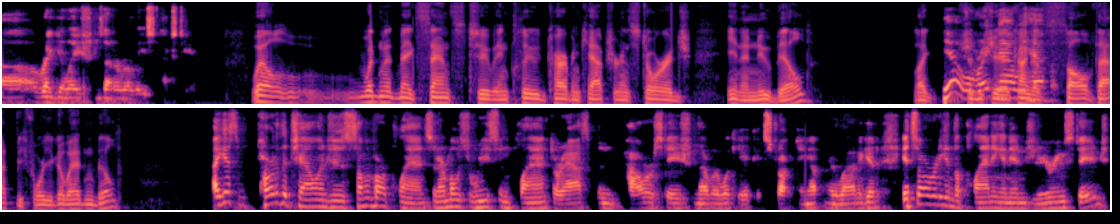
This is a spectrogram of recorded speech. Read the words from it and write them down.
uh, regulations that are released next year. Well, wouldn't it make sense to include carbon capture and storage in a new build? Like, yeah, well, right you now kind of solve that before you go ahead and build? I guess part of the challenge is some of our plants, and our most recent plant, our Aspen Power Station that we're looking at constructing up near Lanigan, it's already in the planning and engineering stage.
